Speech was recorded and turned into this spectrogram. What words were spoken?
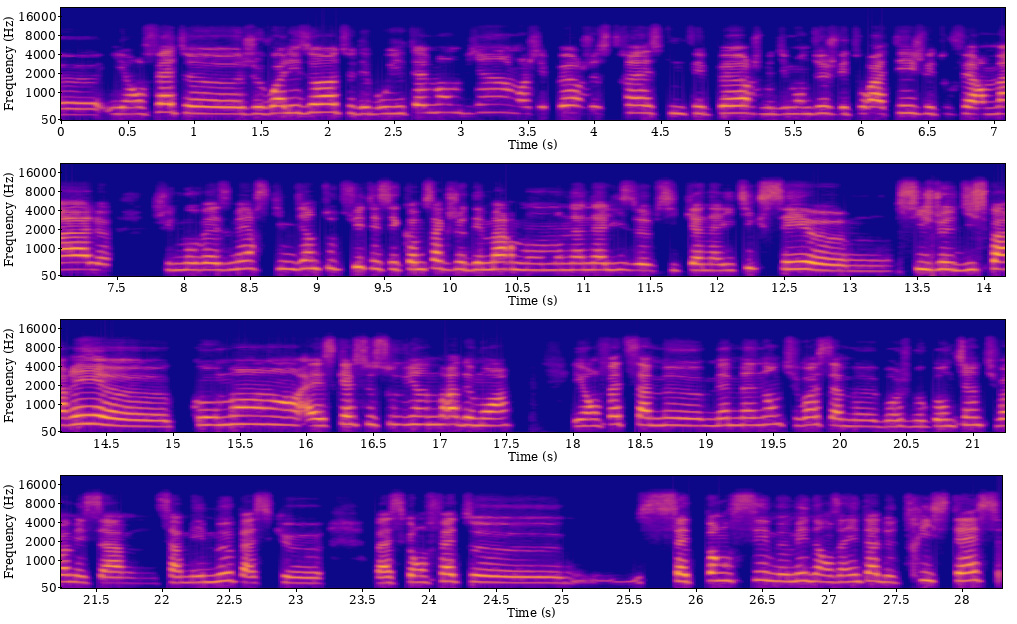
Euh, et en fait, euh, je vois les autres se débrouiller tellement bien. Moi, j'ai peur, je stresse, tout me fait peur. Je me dis, mon Dieu, je vais tout rater, je vais tout faire mal. Je suis une mauvaise mère. Ce qui me vient tout de suite, et c'est comme ça que je démarre mon, mon analyse psychanalytique, c'est euh, si je disparais, euh, comment est-ce qu'elle se souviendra de moi? Et en fait, ça me, même maintenant, tu vois, ça me, bon, je me contiens, tu vois, mais ça, ça m'émeut parce que, parce qu'en fait, euh, cette pensée me met dans un état de tristesse,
